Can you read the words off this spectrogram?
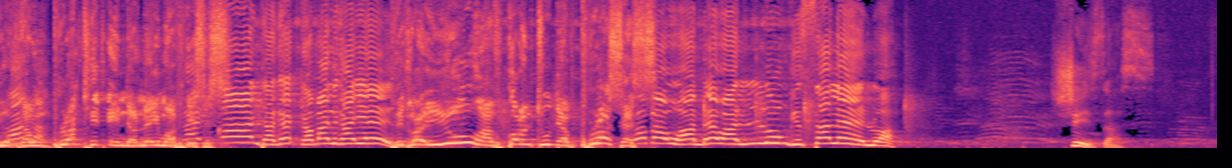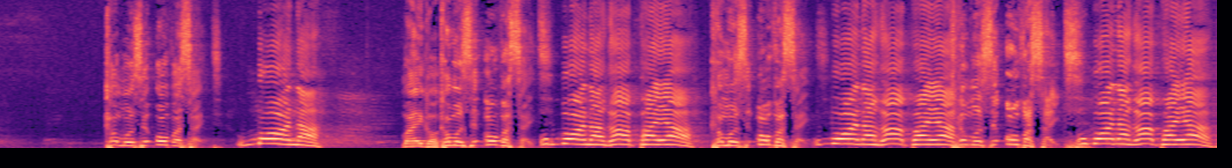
you can block it in the name of Jesus. ayiqanda ngegama likayesu. Because you have gone through the process. Ngoba uhambe walungiselelwa. Jesus. Come on, say oversight. ukubona My God. Come on, say oversight. ngaphaya Come on, say oversight. ubona ngaphaya Come on, say oversight. ubona ngaphaya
